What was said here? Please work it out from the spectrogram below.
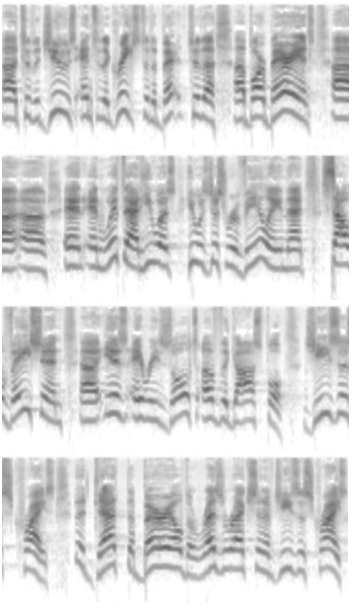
uh, to the jews and to the greeks to the, to the uh, barbarians. Uh, uh, and, and with that he was, he was just revealing that salvation uh, is a result of the gospel. Jesus Christ, the death, the burial, the resurrection of Jesus Christ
